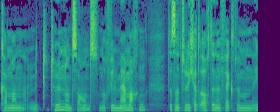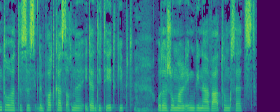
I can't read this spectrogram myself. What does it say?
kann man mit Tönen und Sounds noch viel mehr machen. Das natürlich hat auch den Effekt, wenn man ein Intro hat, dass es dem Podcast auch eine Identität gibt mhm. oder schon mal irgendwie eine Erwartung setzt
